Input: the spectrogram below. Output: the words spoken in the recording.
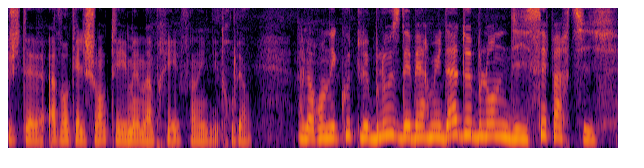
Juste avant qu'elle chante et même après, enfin il est trop bien. Alors, on écoute le blues des Bermudas de Blondie. C'est parti.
